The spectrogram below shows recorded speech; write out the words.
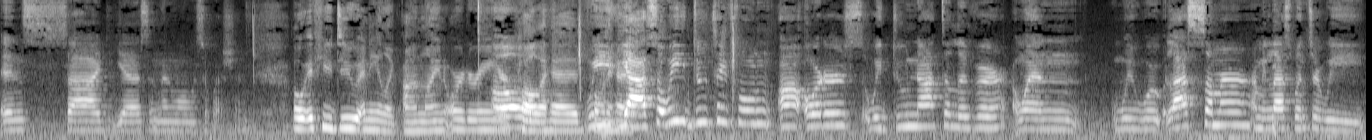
inside, yes. And then what was the question? Oh, if you do any like online ordering or call ahead, phone Oh, We ahead. yeah, so we do take phone uh, orders. We do not deliver. When we were last summer, I mean last winter, we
